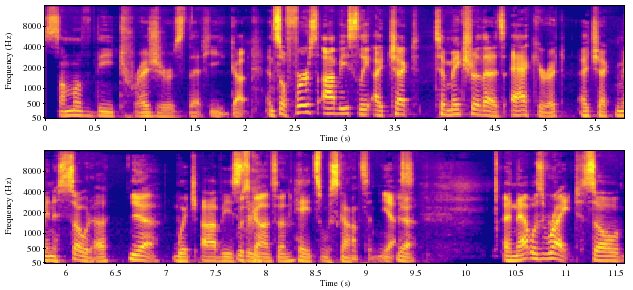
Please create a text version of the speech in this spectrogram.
some of the treasures that he got. And so first, obviously, I checked to make sure that it's accurate. I checked Minnesota, Yeah. which obviously Wisconsin. hates Wisconsin. Yes. Yeah. And that was right. So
